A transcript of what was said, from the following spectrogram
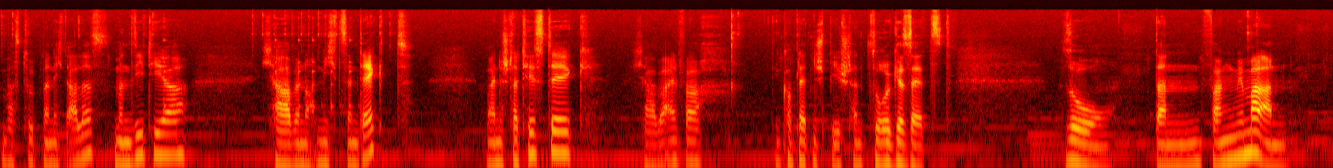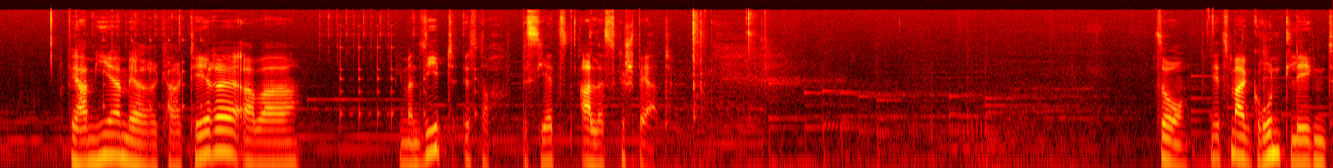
was tut man nicht alles? Man sieht hier, ich habe noch nichts entdeckt. Meine Statistik, ich habe einfach den kompletten Spielstand zurückgesetzt. So, dann fangen wir mal an. Wir haben hier mehrere Charaktere, aber wie man sieht, ist noch bis jetzt alles gesperrt. So, jetzt mal grundlegend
